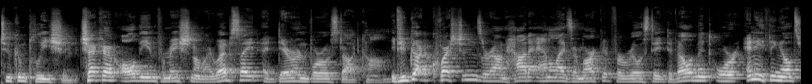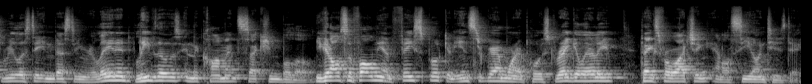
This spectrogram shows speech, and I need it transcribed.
to completion. Check out all the information on my website at darrenvoros.com. If you've got questions around how to analyze a market for real estate development or anything else real estate investing related, leave those in the comments section below. You can also follow me on Facebook and Instagram where I post regularly. Thanks for watching and I'll see you on Tuesday.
